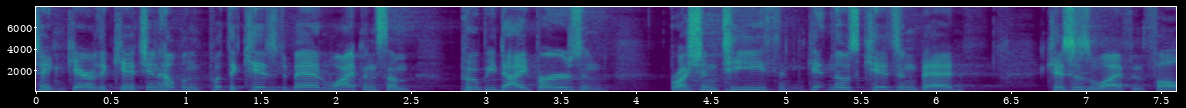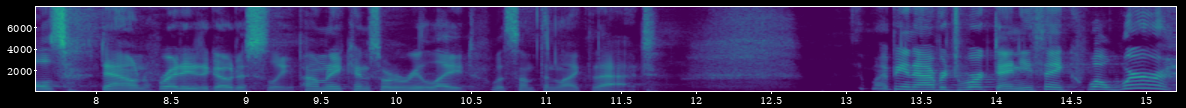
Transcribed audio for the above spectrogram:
taking care of the kitchen, helping put the kids to bed, wiping some poopy diapers and brushing teeth and getting those kids in bed, kisses his wife and falls down ready to go to sleep. How many can sort of relate with something like that? It might be an average workday, and you think, well, where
